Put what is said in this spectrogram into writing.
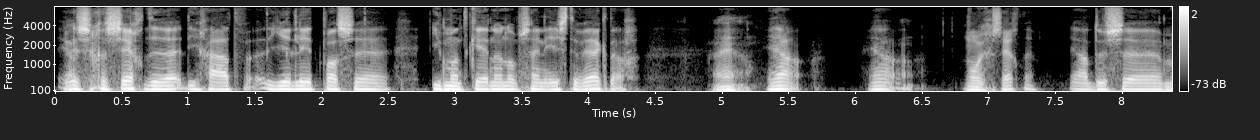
Er is een gezegde, die gaat, je leert pas eh, iemand kennen op zijn eerste werkdag. Ah, ja. Ja, ja. Mooi gezegd. Ja, dus ehm,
